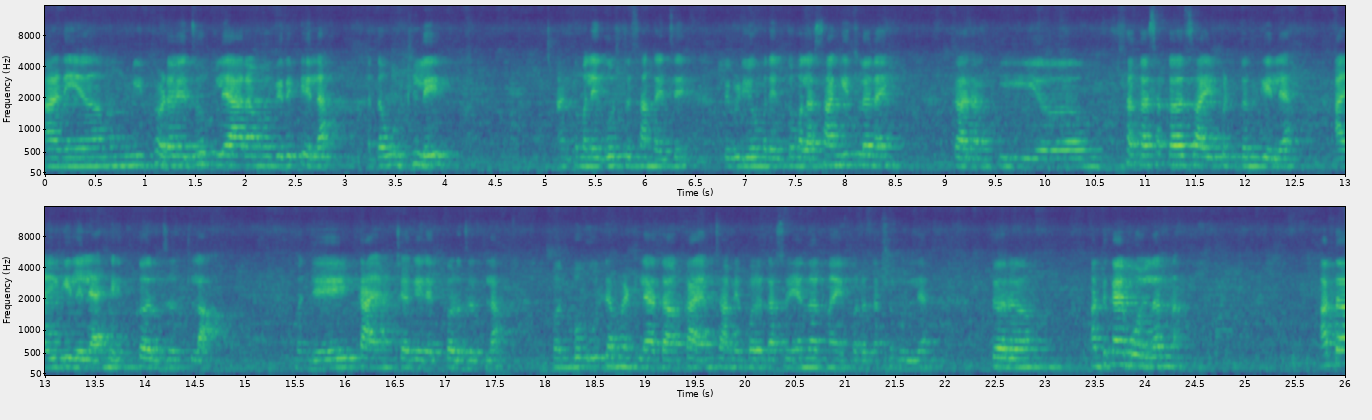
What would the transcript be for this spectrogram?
आणि मग मी थोडा वेळ झोपले आराम वगैरे केला. आता उठले. आणि तुम्हाला एक गोष्ट सांगायचे ते व्हिडिओमध्ये तुम्हाला सांगितलं नाही. कारण की सकाळ सकाळच आई पटकन गेल्या. आई गेलेल्या आहेत कर्जतला. म्हणजे कायमच्या गेल्यात कर्जतला. पण बघू त्या म्हटल्या आता कायमच्या आम्ही परत असं येणार नाही परत असं बोलल्या. तर आता काय बोलणार ना? आता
